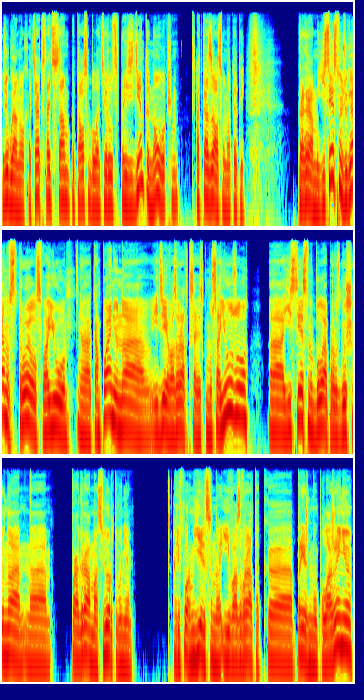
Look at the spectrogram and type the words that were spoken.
Зюганова. Хотя, кстати, сам пытался баллотироваться в президенты, но, в общем, отказался он от этой программы. Естественно, Зюганов строил свою э, кампанию на идее возврата к Советскому Союзу. Э, естественно, была провозглашена э, программа свертывания реформ Ельцина и возврата к э, прежнему положению.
